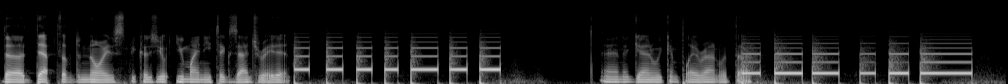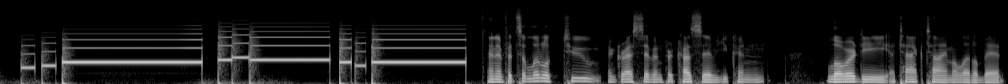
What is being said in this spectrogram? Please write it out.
the depth of the noise because you you might need to exaggerate it. And again, we can play around with that. And if it's a little too aggressive and percussive, you can lower the attack time a little bit.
